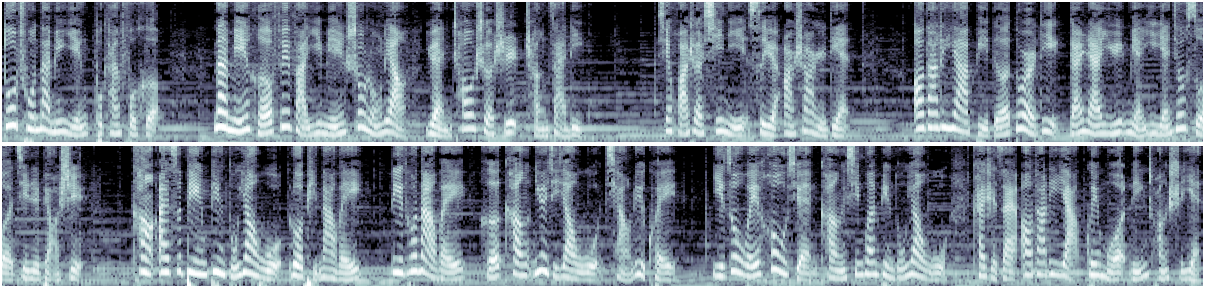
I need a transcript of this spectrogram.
多处难民营不堪负荷，难民和非法移民收容量远超设施承载力。新华社悉尼四月二十二日电，澳大利亚彼得多尔蒂感染与免疫研究所近日表示，抗艾滋病病毒药物洛匹那韦。利托那韦和抗疟疾药物羟氯喹已作为候选抗新冠病毒药物，开始在澳大利亚规模临床试验。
